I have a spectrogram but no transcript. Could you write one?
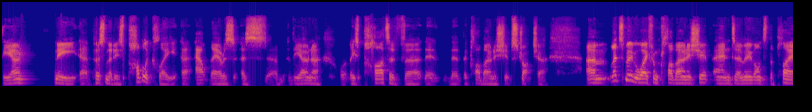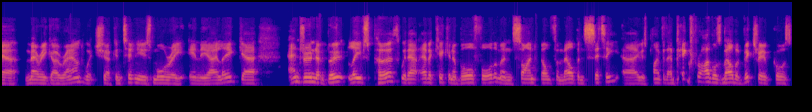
the only uh, person that is publicly uh, out there as, as uh, the owner, or at least part of uh, the, the, the, club ownership structure. Um, let's move away from club ownership and move on to the player merry-go-round, which continues Maury in the A League. Andrew Nabbout leaves Perth without ever kicking a ball for them and signed on for Melbourne City. Uh, he was playing for their big rivals, Melbourne Victory, of course,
